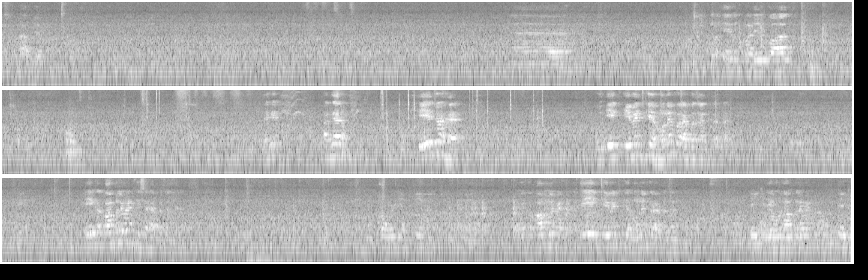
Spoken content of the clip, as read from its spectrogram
کمپلیمنٹ ایک ایونٹ کے ہونے پر ریپرزینٹ ایک کمپلیمنٹ ایک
